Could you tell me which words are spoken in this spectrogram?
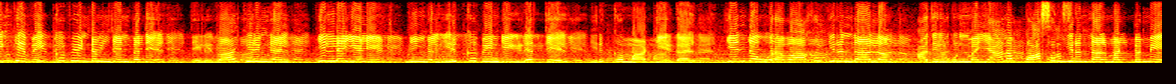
எங்கே வைக்க வேண்டும் என்பதில் தெளிவாகிருங்கள் இல்லையெனில் நீங்கள் இருக்க வேண்டிய இடத்தில் இருக்க மாட்டீர்கள். எந்த உறவாக இருந்தாலும் அதில் உண்மையான பாசம் இருந்தால் மட்டுமே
